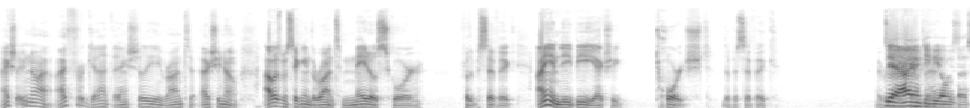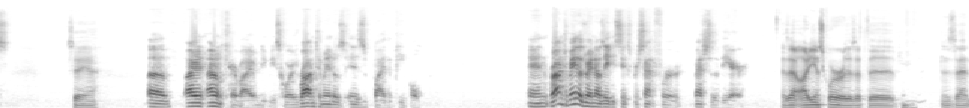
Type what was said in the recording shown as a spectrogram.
Actually, no, I, I forgot actually Ron. Actually, no, I was mistaking the Rotten Tomato score for the Pacific. IMDb actually torched the Pacific. Yeah imdb that. always does So yeah, Uh, I I don't care about IMDb scores. Rotten Tomatoes is by the people, and Rotten Tomatoes right now is eighty six percent for Masters of the Air. is that audience score or is that the is that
